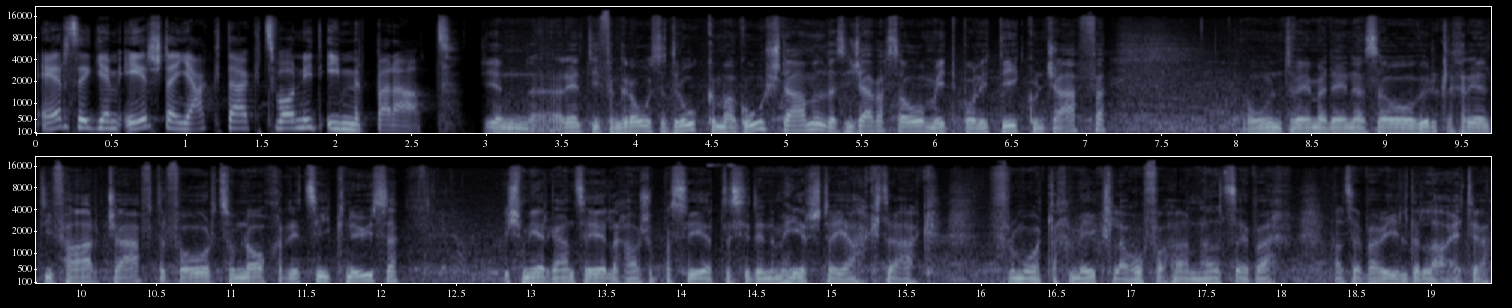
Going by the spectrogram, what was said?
Er sei am ersten Jagdtag zwar nicht immer parat. Ein relativ grossen Druck am August. Das ist einfach so mit Politik und Arbeiten. Und wenn man dann so wirklich relativ hart schafft davor, um nachher die Zeit geniessen, ist mir ganz ehrlich auch schon passiert, dass ich dann am ersten Jagdtag vermutlich mehr geschlafen habe als eben, als eben wilder Leid, ja.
